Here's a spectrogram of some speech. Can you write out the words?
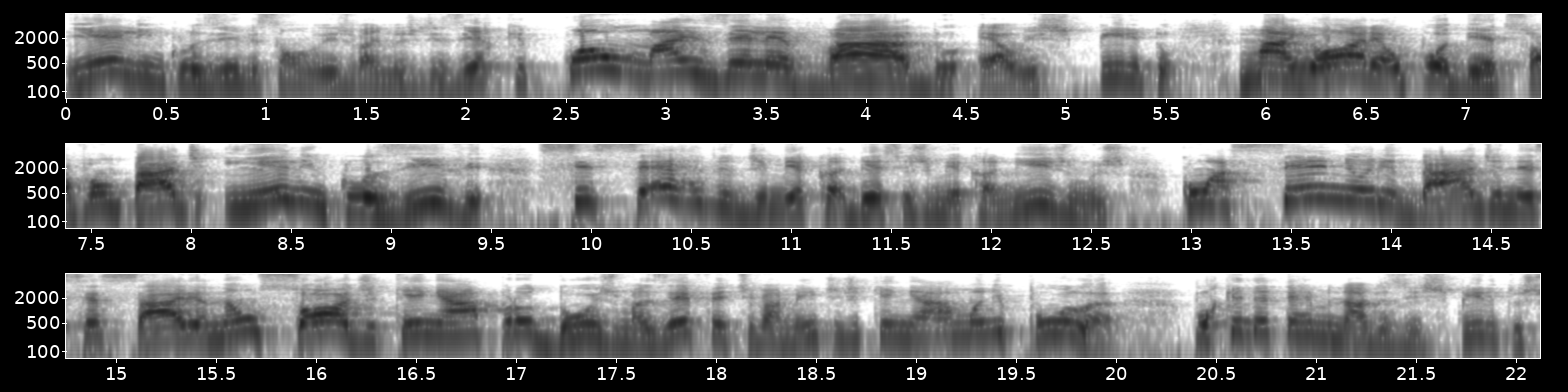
E ele, inclusive, São Luís vai nos dizer que quão mais elevado é o espírito, maior é o poder de sua vontade, e ele, inclusive, se serve de meca desses mecanismos com a senioridade necessária não só de quem a produz, mas efetivamente de quem a manipula. Porque determinados espíritos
